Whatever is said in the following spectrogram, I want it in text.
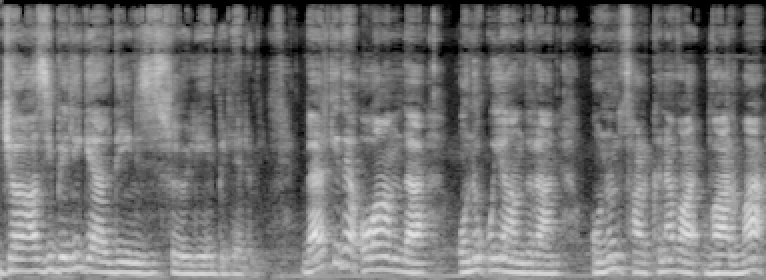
cazibeli geldiğinizi söyleyebilirim. Belki de o anda onu uyandıran, onun farkına var- varma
